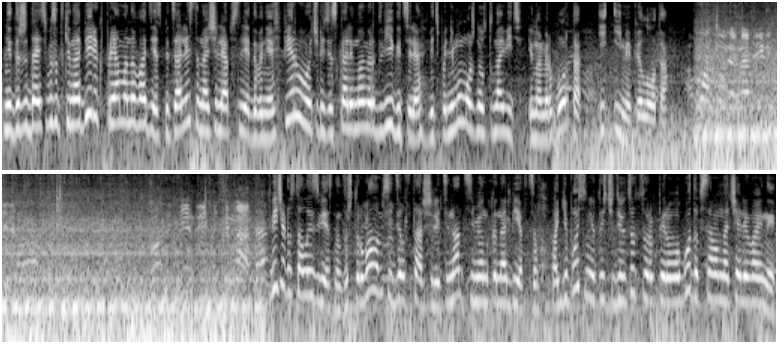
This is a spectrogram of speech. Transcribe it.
Не дожидаясь высадки на берег, прямо на воде специалисты начали обследование. В первую очередь искали номер двигателя, ведь по нему можно установить и номер борта, и имя пилота. А вот номер на двигателе. К вечеру стало известно, за штурвалом сидел старший лейтенант Семен Конобевцев. Погиб осенью 1941 года в самом начале войны.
